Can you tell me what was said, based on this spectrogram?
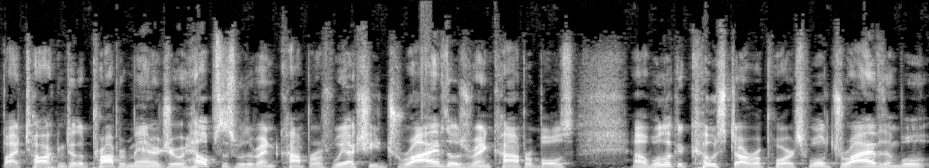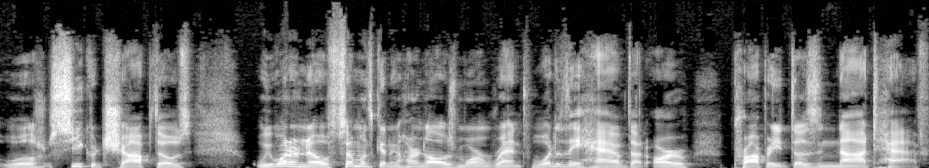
by talking to the proper manager who helps us with the rent comparables. We actually drive those rent comparables. Uh, we'll look at CoStar reports. We'll drive them. We'll, we'll secret shop those. We want to know if someone's getting $100 more in rent, what do they have that our property does not have?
